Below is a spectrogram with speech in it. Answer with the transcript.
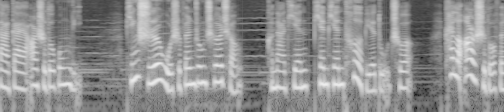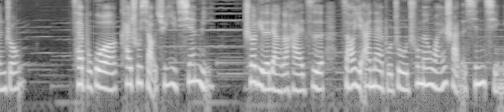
大概二十多公里，平时五十分钟车程，可那天偏偏特别堵车，开了二十多分钟，才不过开出小区一千米。车里的两个孩子早已按耐不住出门玩耍的心情。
